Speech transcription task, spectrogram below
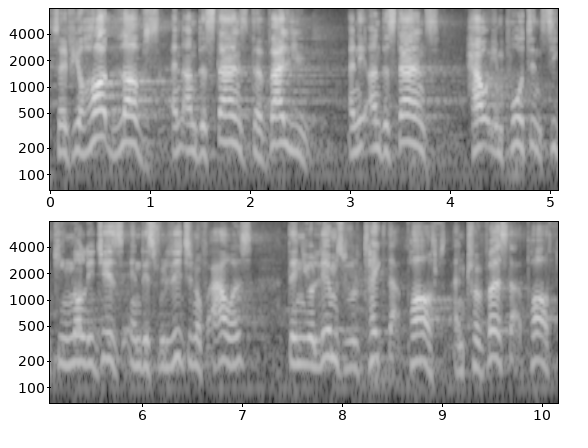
So if your heart loves and understands the value and it understands how important seeking knowledge is in this religion of ours, then your limbs will take that path and traverse that path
